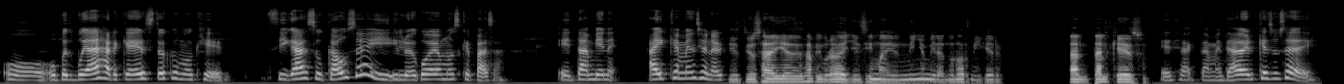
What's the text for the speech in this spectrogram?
O, o pues voy a dejar que esto como que siga su cauce y, luego vemos qué pasa. Eh, también hay que mencionar... Dios, Dios ahí es esa figura bellísima de un niño mirando un hormiguero. Tal, tal que eso. Exactamente. A ver qué sucede.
